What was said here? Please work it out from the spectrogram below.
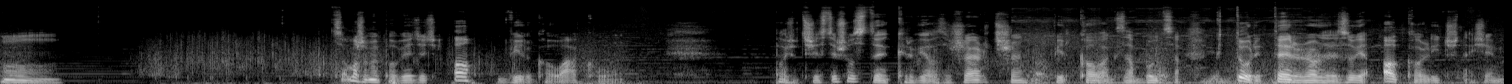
Hmm. Co możemy powiedzieć o wilkołaku? Poziom 36. Krwiożerczy, wilkołak, zabójca, który terroryzuje okoliczne ziemi.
